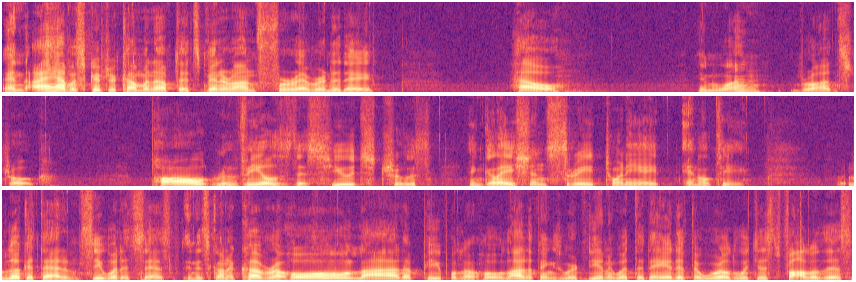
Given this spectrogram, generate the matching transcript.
And I have a scripture coming up that's been around forever and a day. How in one broad stroke, Paul reveals this huge truth in Galatians 3:28 NLT. Look at that and see what it says. And it's going to cover a whole lot of people, a whole lot of things we're dealing with today. And if the world would just follow this,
